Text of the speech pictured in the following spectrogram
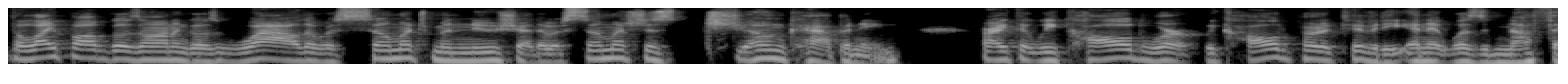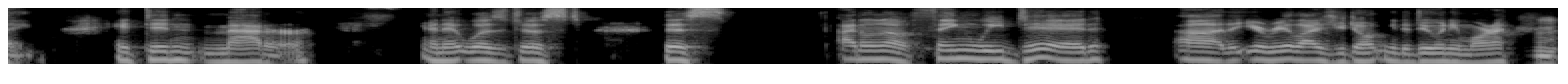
the light bulb goes on and goes, wow, there was so much minutia. There was so much just junk happening, right? That we called work, we called productivity, and it was nothing. It didn't matter. And it was just this, I don't know, thing we did uh, that you realize you don't need to do anymore. Mm.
